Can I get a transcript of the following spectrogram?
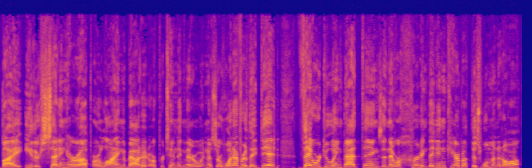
by either setting her up or lying about it or pretending they're a witness or whatever they did. They were doing bad things and they were hurting. They didn't care about this woman at all.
